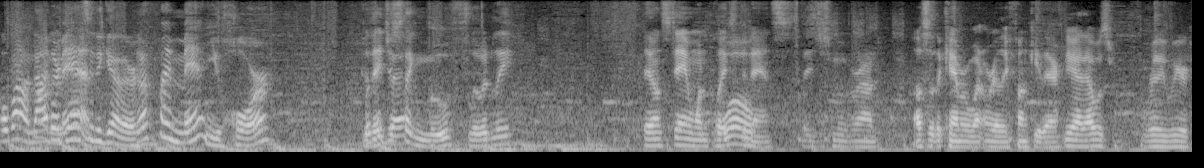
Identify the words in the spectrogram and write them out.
Oh wow, now my they're man. dancing together. Get off my man, you whore. Do Look they at just that. like move fluidly? They don't stay in one place Whoa. to dance. They just move around. Also, the camera went really funky there. Yeah, that was really weird.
